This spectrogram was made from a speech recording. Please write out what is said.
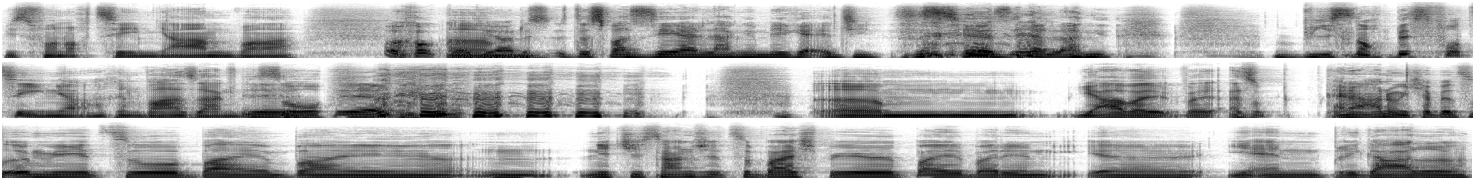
wie es vor noch zehn Jahren war. Oh Gott, ähm, ja, das, das war sehr lange mega edgy. Sehr, sehr lange. wie es noch bis vor zehn Jahren war, sagen wir äh, so. Ja. ähm, ja, weil, weil, also keine Ahnung, ich habe jetzt irgendwie jetzt so bei, bei Nichi Sanji zum Beispiel, bei, bei den äh, IN-Brigade,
